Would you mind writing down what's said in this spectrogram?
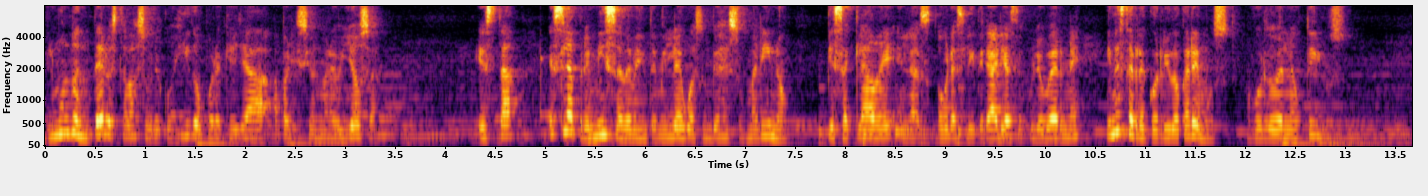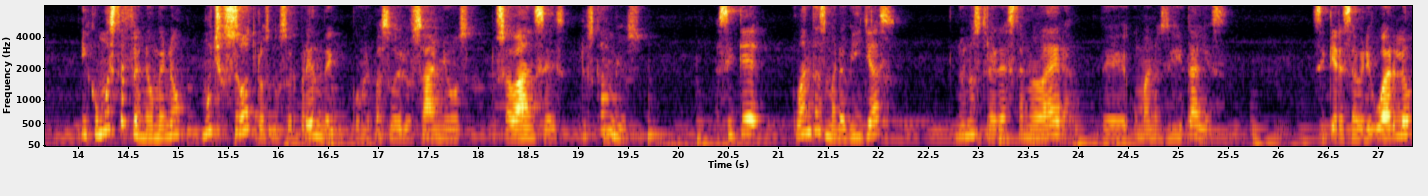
El mundo entero estaba sobrecogido por aquella aparición maravillosa. Esta es la premisa de 20.000 leguas de un viaje submarino, pieza clave en las obras literarias de Julio Verne y en este recorrido que haremos a bordo del Nautilus. Y como este fenómeno, muchos otros nos sorprenden con el paso de los años, los avances y los cambios. Así que, ¿cuántas maravillas no nos traerá esta nueva era de humanos digitales? Si quieres averiguarlo,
